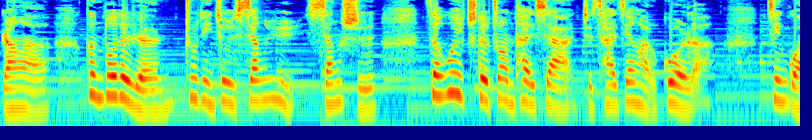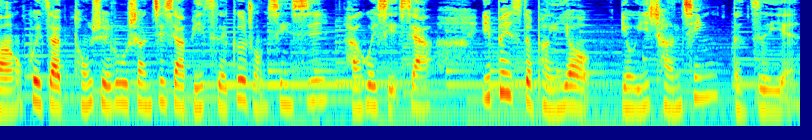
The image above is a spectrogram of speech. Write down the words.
然而，更多的人注定就是相遇、相识，在未知的状态下就擦肩而过了。尽管会在同学录上记下彼此的各种信息，还会写下“一辈子的朋友，友谊长青”等字眼，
